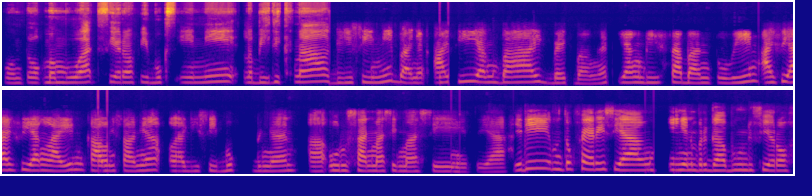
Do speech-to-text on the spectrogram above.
untuk membuat Fear of Books ini lebih dikenal. Di sini banyak IV yang baik-baik banget yang bisa bantuin IV-IV yang lain kalau misalnya lagi sibuk dengan uh, urusan masing-masing gitu ya. Jadi untuk Feris yang ingin bergabung di Fear of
